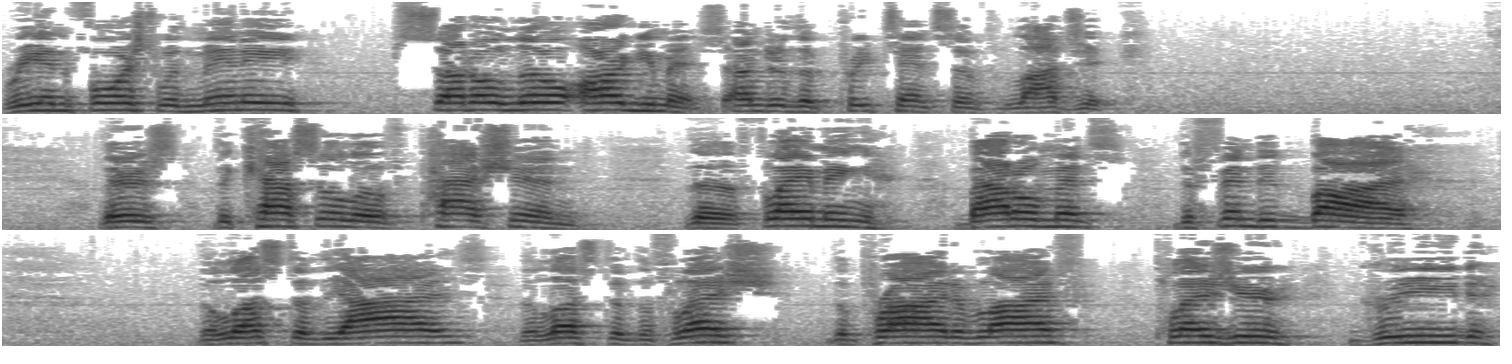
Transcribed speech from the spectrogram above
reinforced with many subtle little arguments under the pretense of logic. There's the castle of passion, the flaming battlements defended by the lust of the eyes, the lust of the flesh, the pride of life, pleasure, greed,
